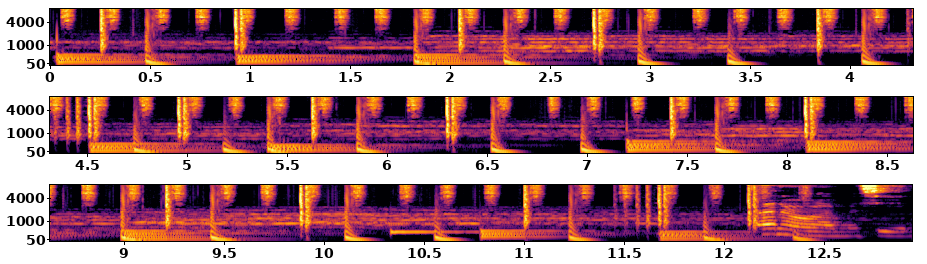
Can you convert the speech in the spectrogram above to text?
täna oleme siin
